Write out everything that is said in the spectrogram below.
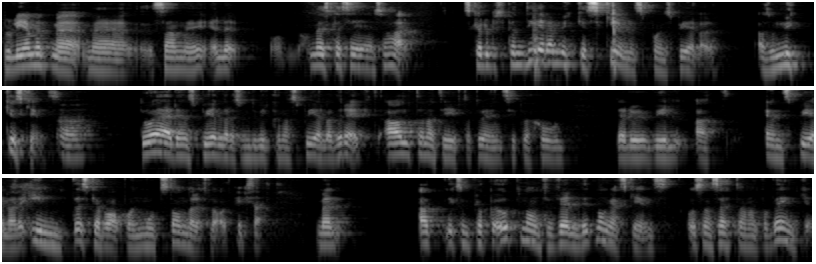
problemet med, med Sunny, eller om jag ska säga så här. Ska du spendera mycket skins på en spelare, alltså mycket skins, Ja. då är det en spelare som du vill kunna spela direkt. Alternativt att du är i en situation där du vill att en spelare inte ska vara på en motståndares lag. Exakt. Men att liksom plocka upp någon för väldigt många skins och sen sätta honom på bänken.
